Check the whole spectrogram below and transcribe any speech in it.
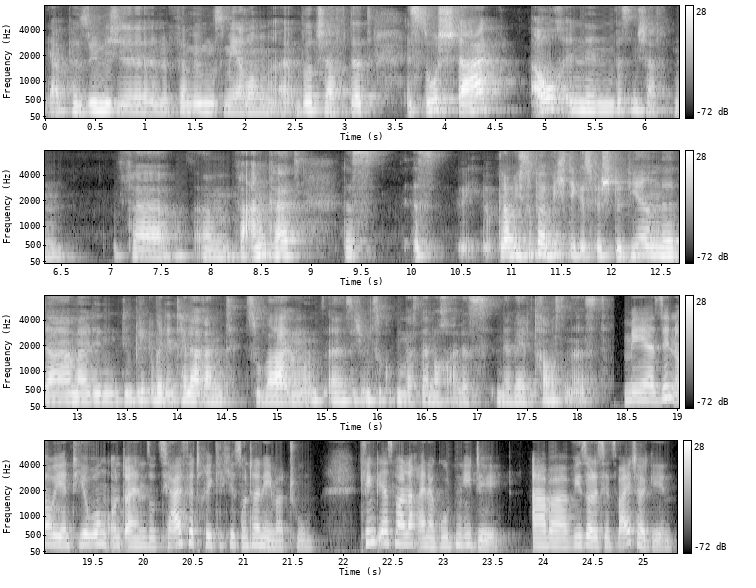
ja, persönliche Vermögensmehrung äh, wirtschaftet, ist so stark auch in den Wissenschaften ver, ähm, verankert, dass es glaube ich, super wichtig ist für Studierende, da mal den, den Blick über den Tellerrand zu wagen und äh, sich umzugucken, was da noch alles in der Welt draußen ist. Mehr Sinnorientierung und ein sozialverträgliches Unternehmertum. Klingt erstmal nach einer guten Idee. Aber wie soll es jetzt weitergehen?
